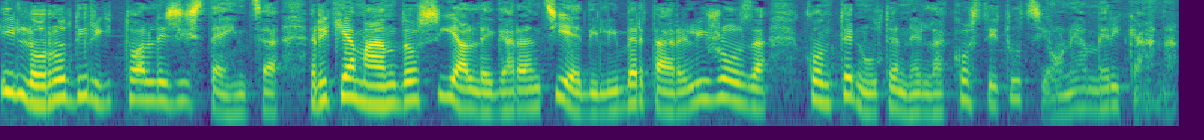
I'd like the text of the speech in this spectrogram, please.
il loro diritto all'esistenza, richiamandosi alle garanzie di libertà religiosa contenute nella Costituzione americana.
